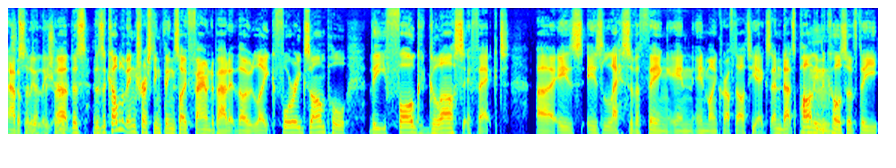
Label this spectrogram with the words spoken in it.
absolutely. Like sure. uh, there's there's a couple of interesting things I found about it though, like for example, the fog glass effect uh, is is less of a thing in, in Minecraft RTX, and that's partly mm. because of the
